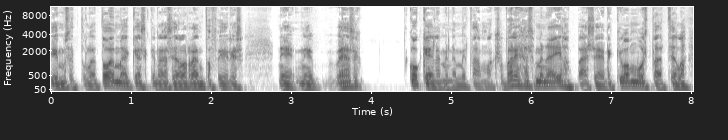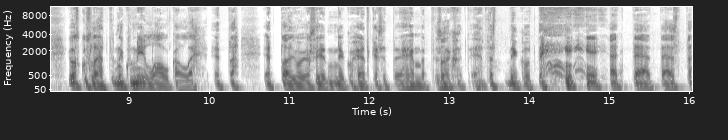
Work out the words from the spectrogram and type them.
ihmiset tulee toimeen keskenään ja siellä on rento fiilis, niin, niin eihän se kokeileminen mitään maksa. Välihän se menee ihan päin seinä. Kyllä mä muistan, että siellä on joskus lähdetty niin, kuin niin laukalle, että, että tajuu jo siinä niin kuin hetkessä, että ei hemmetti soiko, että eihän tästä niin kuin, tästä.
